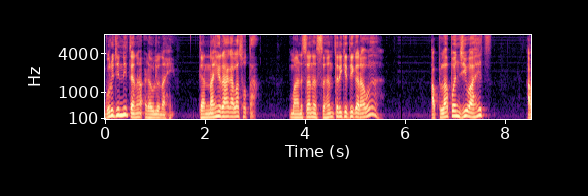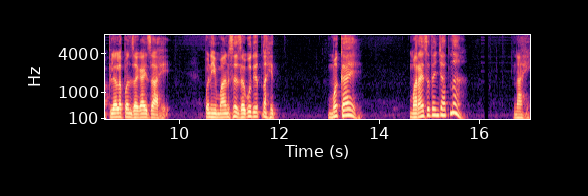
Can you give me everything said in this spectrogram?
गुरुजींनी त्यांना अडवलं नाही. त्यांनाही राग आलाच होता. माणसानं सहन तरी किती करावं? आपला पण जीव आहेच. आपल्याला पण जगायचं आहे. पण ही माणसं जगू देत नाहीत. मग काय? मरायचं त्यांच्या हातनं? नाही.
